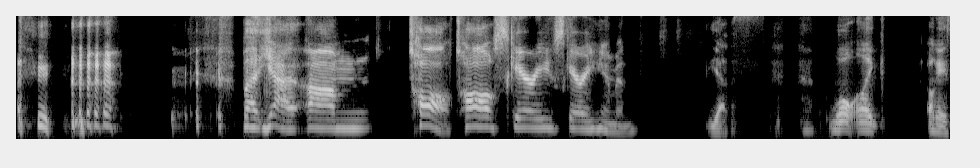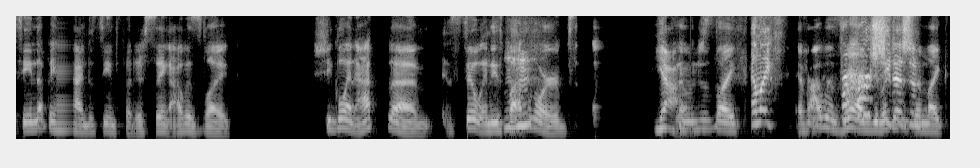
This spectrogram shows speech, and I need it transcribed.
but yeah, um, tall, tall, scary, scary human. Yes. Well, like, okay, seeing that behind the scenes footage thing, I was like, she going at them still in these mm-hmm. platforms. Yeah. And I'm just like, and like, if I was for there, her, she doesn't them, like,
